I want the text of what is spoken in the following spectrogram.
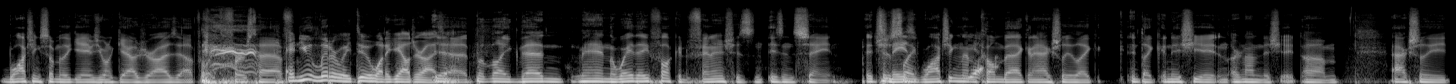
watching some of the games. You want to gouge your eyes out for like the first half. And you literally do want to gouge your eyes yeah, out. but like then, man, the way they fucking finish is is insane. It's just amazing. like watching them Yeah. come back and actually like like initiate and or not initiate, um, actually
